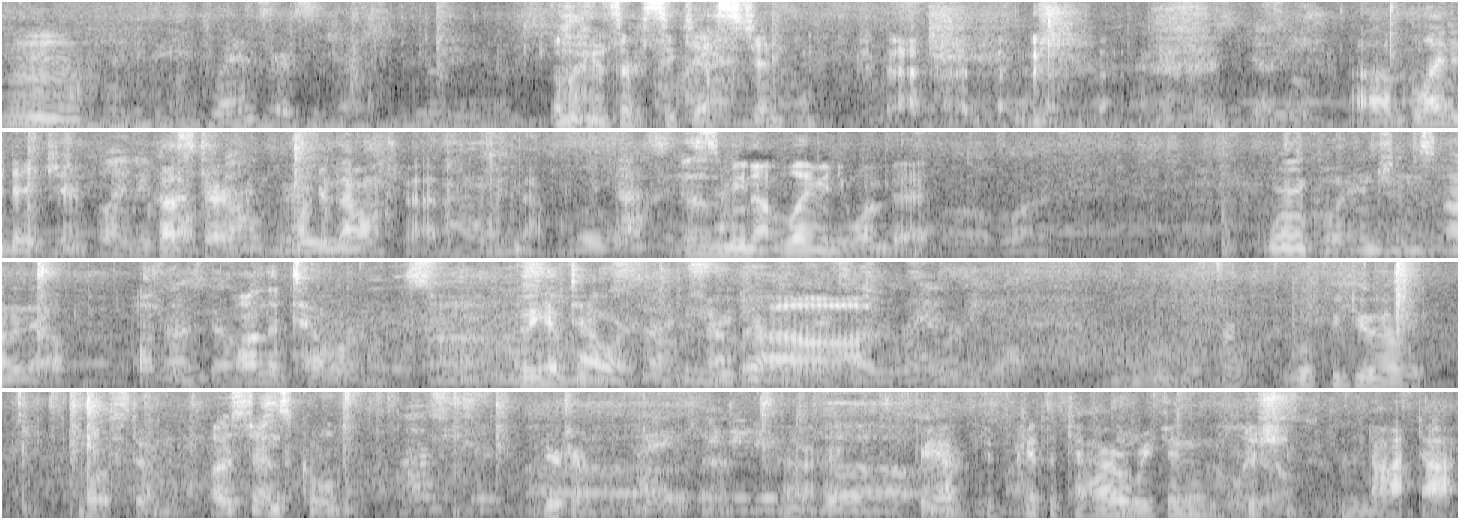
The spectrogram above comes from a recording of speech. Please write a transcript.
you just play the game. Don't worry about it. hmm. Lands are a suggestion. You don't need them. Lancer suggestion. uh, Blighted Agent. Pass turn. Okay, that one's bad. I don't like that one. That's This is me not blaming you one bit. Wurmcoil engine's not an out. On the, on the tower. Do we have tower? No. Ah, For, what we do have a poststone. Ostone's cool. Your turn. Alright. We have to get the tower. We can just not die.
